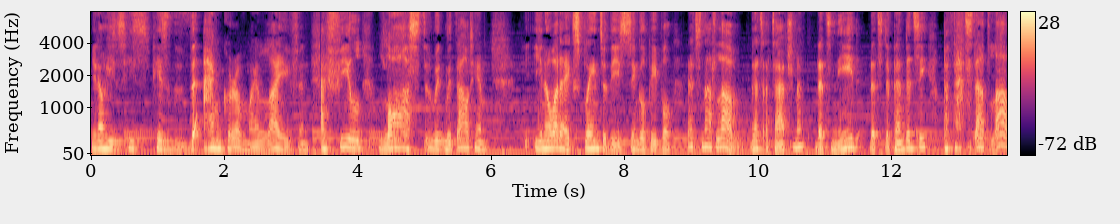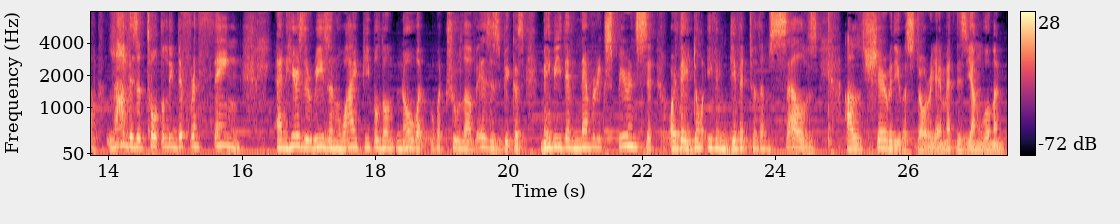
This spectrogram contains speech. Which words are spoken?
you know, he's he's he's the anchor of my life, and I feel lost with, without him you know what I explain to these single people? That's not love. That's attachment. That's need. That's dependency. But that's not love. Love is a totally different thing. And here's the reason why people don't know what, what true love is, is because maybe they've never experienced it or they don't even give it to themselves. I'll share with you a story. I met this young woman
